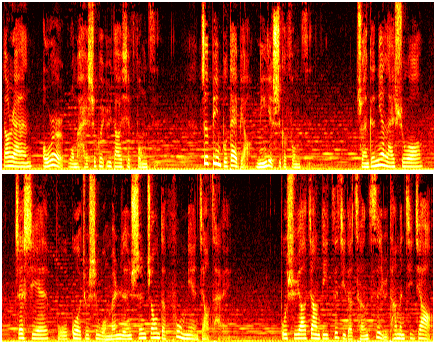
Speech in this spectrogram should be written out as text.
当然，偶尔我们还是会遇到一些疯子，这并不代表你也是个疯子。转个念来说，这些不过就是我们人生中的负面教材，不需要降低自己的层次与他们计较，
